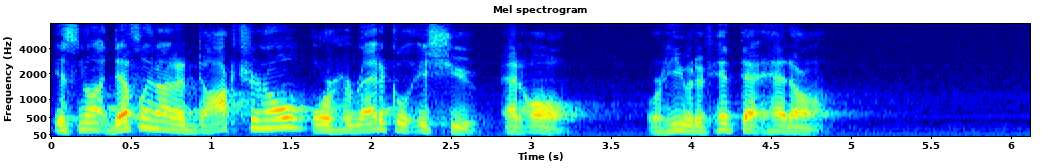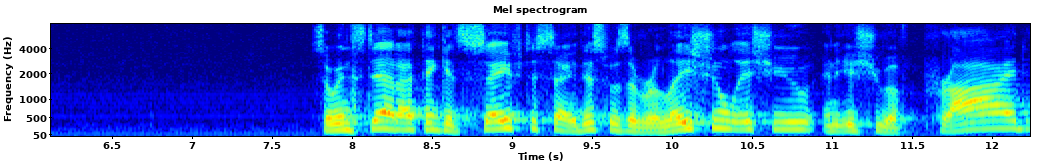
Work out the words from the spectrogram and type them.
It's not definitely not a doctrinal or heretical issue at all, or he would have hit that head on. So instead, I think it's safe to say this was a relational issue, an issue of pride,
